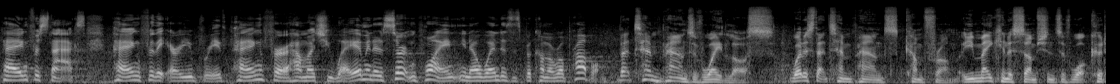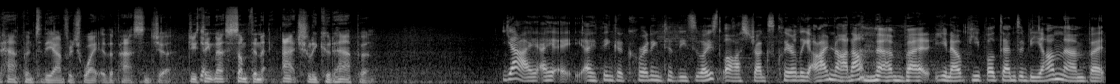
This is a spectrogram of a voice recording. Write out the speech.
paying for snacks, paying for the air you breathe, paying for how much you weigh? I mean, at a certain point, you know, when does this become a real problem? That 10 pounds of weight loss, where does that 10 pounds come from? Are you making assumptions of what could happen to the average weight of the passenger? Do you yeah. think that's something that actually could happen? Yeah, I, I, I, think according to these weight loss drugs, clearly I'm not on them, but you know people tend to be on them. But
